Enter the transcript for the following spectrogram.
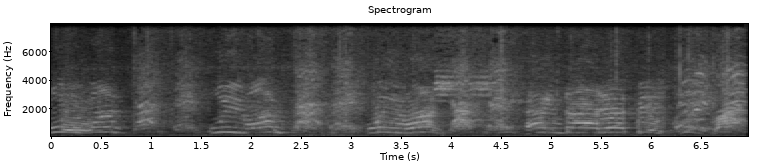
We want justice. We want justice. We want justice. And that peace. We want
